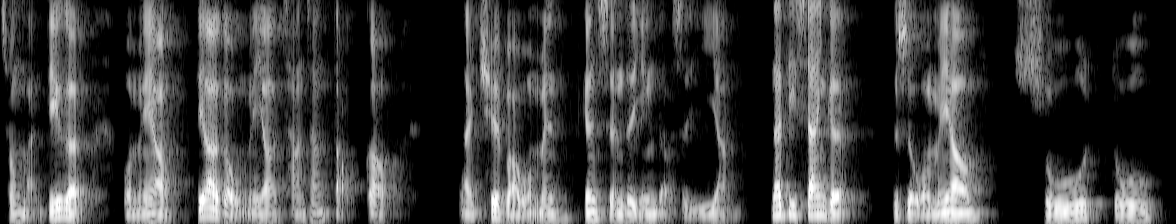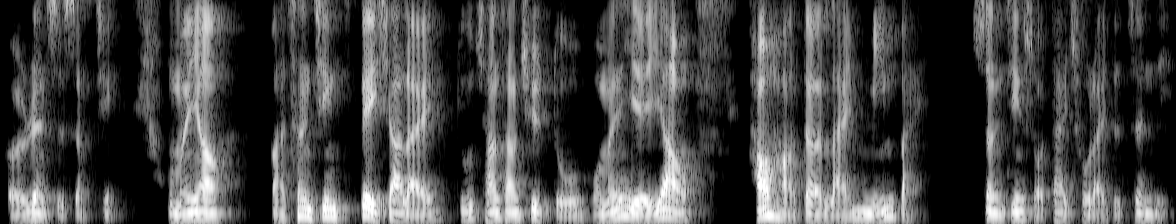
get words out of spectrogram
充满；第二个，我们要第二个，我们要常常祷告，来确保我们跟神的引导是一样。那第三个就是我们要熟读和认识圣经，我们要把圣经背下来，读，常常去读。我们也要好好的来明白圣经所带出来的真理。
